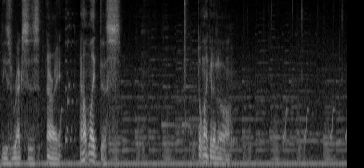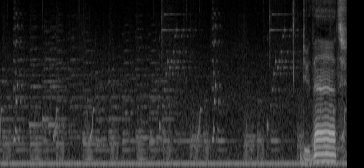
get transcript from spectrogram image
These Rexes. Alright. I don't like this. Don't like it at all. Do that.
